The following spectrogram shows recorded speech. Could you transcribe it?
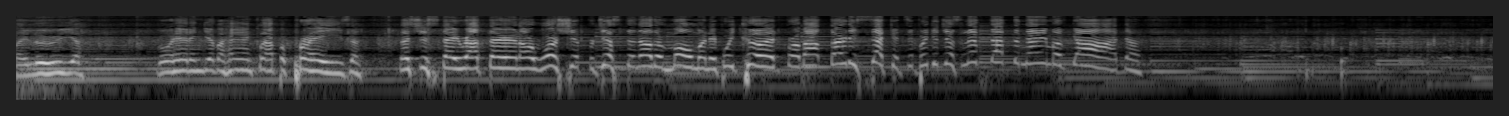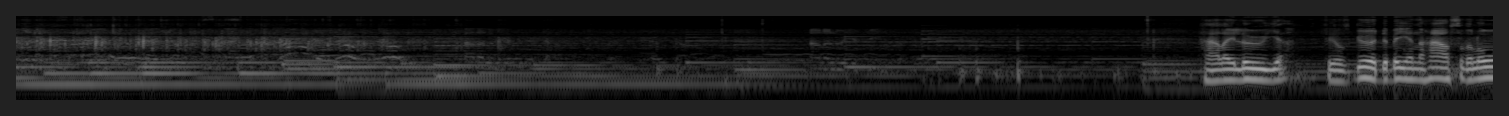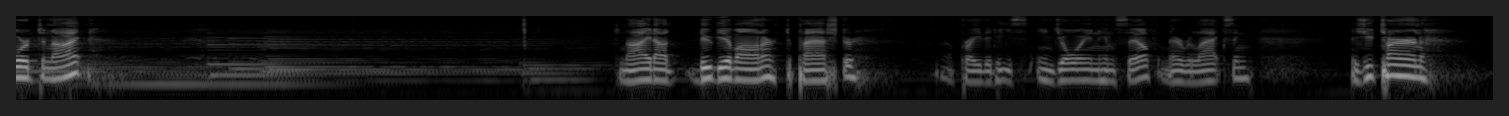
Hallelujah. Go ahead and give a hand clap of praise. Let's just stay right there in our worship for just another moment, if we could, for about 30 seconds. If we could just lift up the name of God. Hallelujah. Feels good to be in the house of the Lord tonight. Tonight, I do give honor to Pastor. I pray that he's enjoying himself and they're relaxing. As you turn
